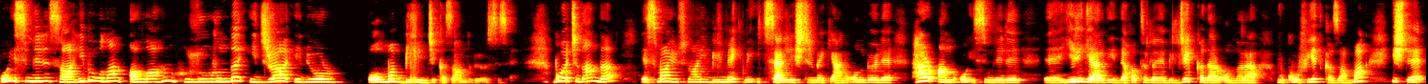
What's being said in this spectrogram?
o isimlerin sahibi olan Allah'ın huzurunda icra ediyor olma bilinci kazandırıyor size. Bu açıdan da Esma-i Hüsna'yı bilmek ve içselleştirmek yani onu böyle her an o isimleri e, yeri geldiğinde hatırlayabilecek kadar onlara vukufiyet kazanmak işte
